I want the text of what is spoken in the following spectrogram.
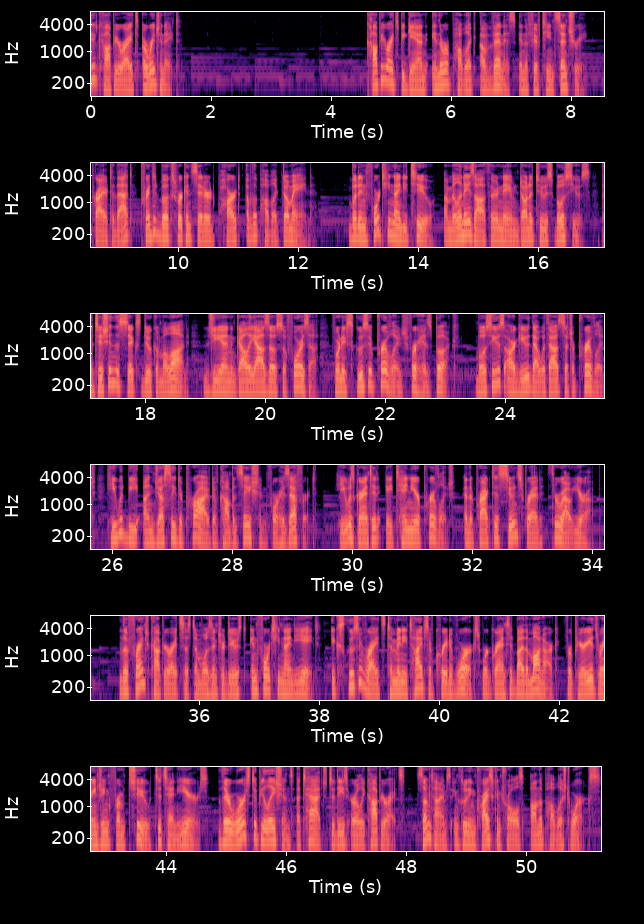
did copyrights originate? Copyrights began in the Republic of Venice in the 15th century. Prior to that, printed books were considered part of the public domain. But in 1492, a Milanese author named Donatus Bossius petitioned the sixth Duke of Milan, Gian Galeazzo Sforza, for an exclusive privilege for his book. Bossius argued that without such a privilege, he would be unjustly deprived of compensation for his effort. He was granted a 10 year privilege, and the practice soon spread throughout Europe. The French copyright system was introduced in 1498. Exclusive rights to many types of creative works were granted by the monarch for periods ranging from 2 to 10 years. There were stipulations attached to these early copyrights, sometimes including price controls on the published works.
